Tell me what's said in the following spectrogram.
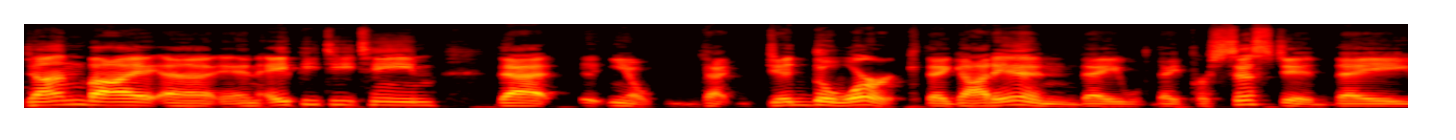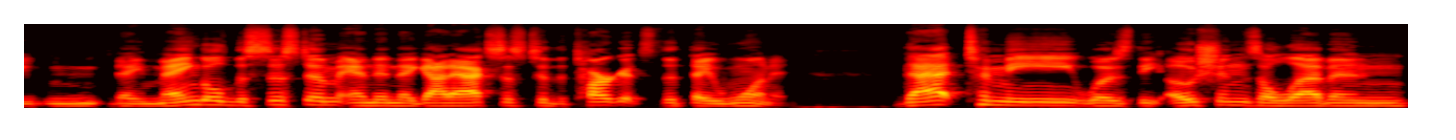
done by uh, an APT team that you know that did the work. They got in, they they persisted, they they mangled the system, and then they got access to the targets that they wanted. That to me was the Ocean's Eleven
